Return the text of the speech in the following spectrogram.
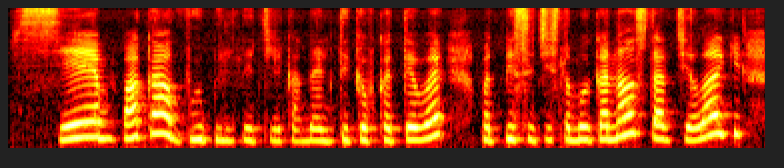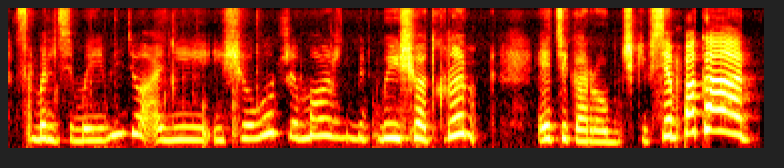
Всем пока! Вы были на телеканале Тыковка ТВ. Подписывайтесь на мой канал, ставьте лайки, смотрите мои видео, они еще лучше. Может быть, мы еще откроем эти коробочки. Всем пока!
